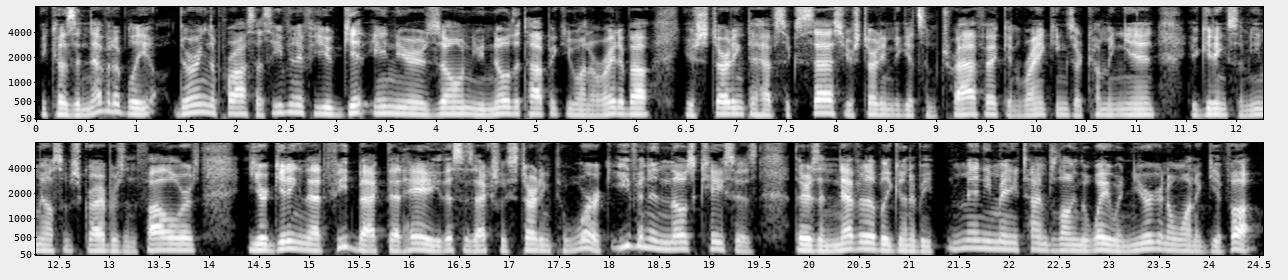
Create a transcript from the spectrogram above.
because inevitably during the process, even if you get in your zone, you know the topic you want to write about, you're starting to have success, you're starting to get some traffic and rankings are coming in, you're getting some email subscribers and followers you're getting that feedback that, hey, this is actually starting to work. Even in those cases, there's inevitably going to be many, many times along the way when you're going to want to give up.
